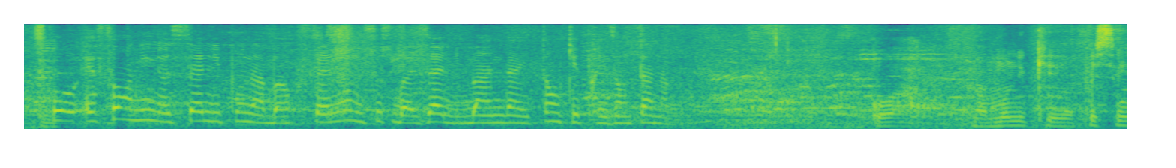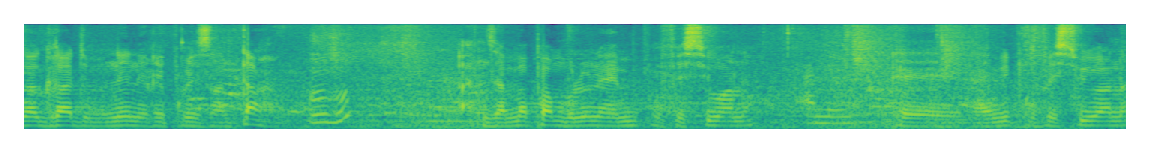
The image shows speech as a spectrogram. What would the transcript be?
parce que effort nini osali mpo na baorphelin mosusu baza libanda etant que présentant na wa namoni ke opesi nga grade monene représentant mhm. ah, nzambe apambolo nayambi profesi wana nayambi eh, profesi wana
